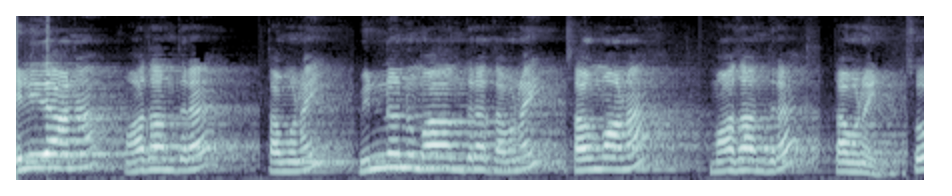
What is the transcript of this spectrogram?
எளிதான மாதாந்திர தவணை மின்னணு மாதாந்திர தவணை சமமான மாதாந்திர தவணை. ஸோ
